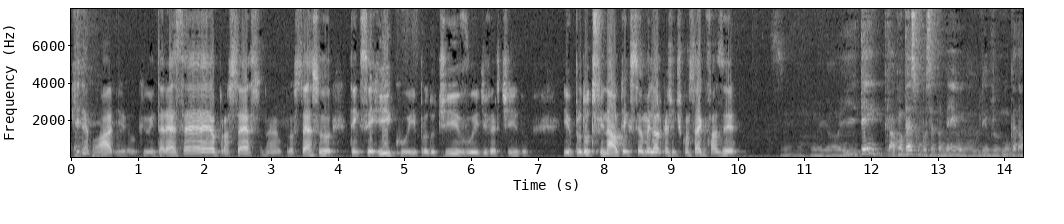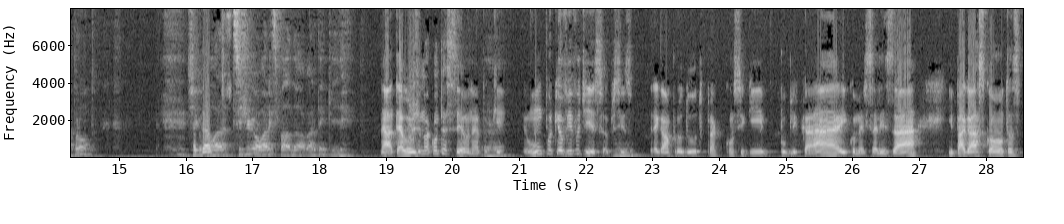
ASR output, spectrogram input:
que demore. O que interessa é, é o processo, né? O processo tem que ser rico e produtivo e divertido. E o produto final tem que ser o melhor que a gente consegue fazer. Sim, legal. E tem, acontece com você também? O livro nunca está pronto? Chega uma hora, você chega uma hora que você fala, não, agora tem que não, até hoje não aconteceu, né? Porque uhum. um porque eu vivo disso, eu preciso uhum. entregar um produto para conseguir publicar e comercializar e pagar as contas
